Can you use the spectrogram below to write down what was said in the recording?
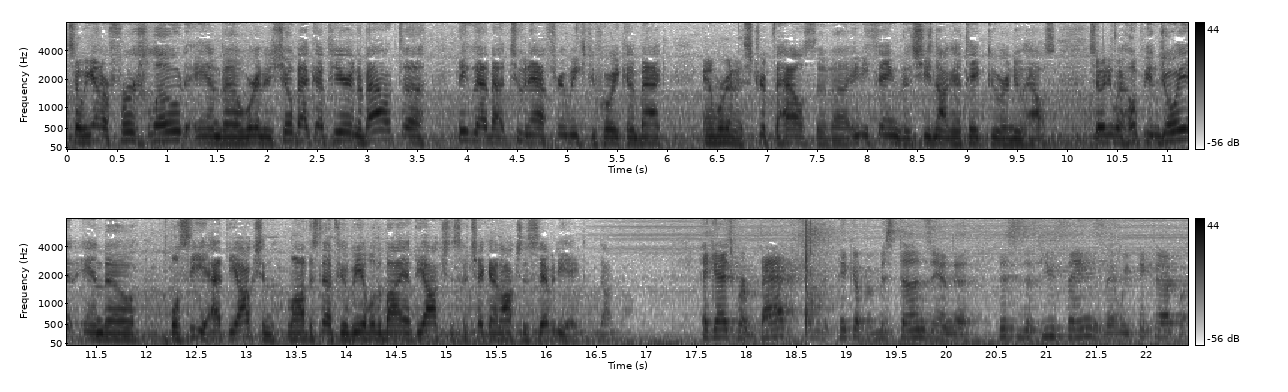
So we got our first load, and uh, we're going to show back up here in about uh, I think we got about two and a half, three weeks before we come back, and we're going to strip the house of uh, anything that she's not going to take to her new house. So anyway, hope you enjoy it, and uh, we'll see you at the auction. A lot of the stuff you'll be able to buy at the auction. So check out auction78.com. Hey guys, we're back from the pickup of Miss Dunn's, and uh, this is a few things that we picked up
